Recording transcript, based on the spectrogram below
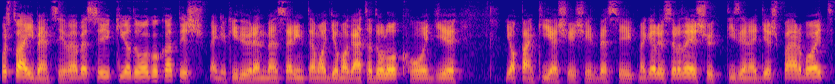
Most Vái Bencével beszéljük ki a dolgokat, és menjünk időrendben szerintem adja magát a dolog, hogy Japán kiesését beszéljük meg. Először az első 11-es párbajt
